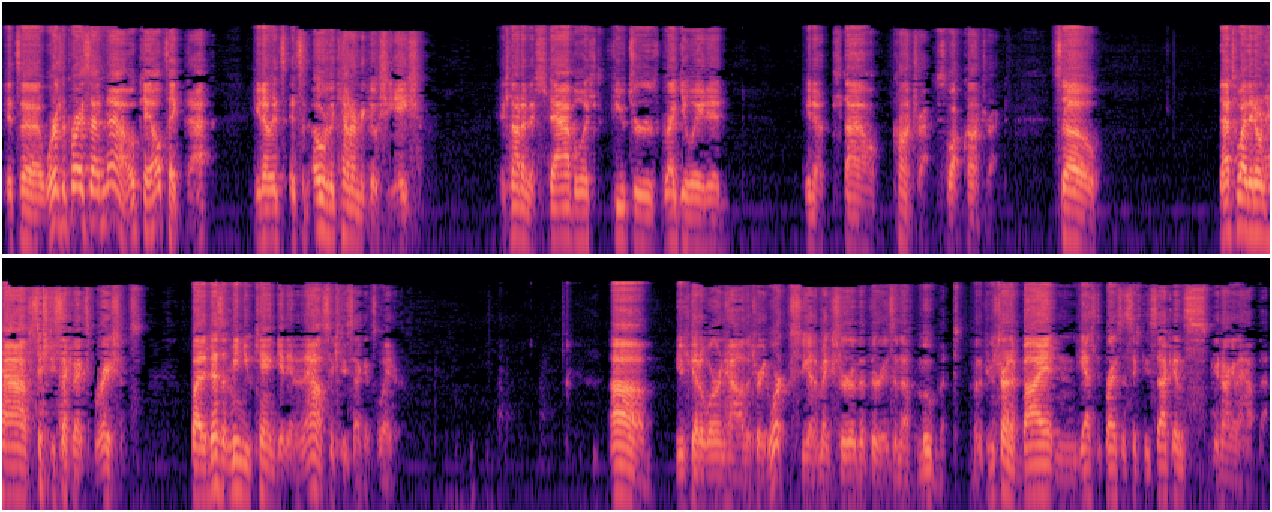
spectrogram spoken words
It's a, where's the price at now? Okay, I'll take that. You know, it's, it's an over-the-counter negotiation. It's not an established, futures, regulated, you know, style contract, swap contract. So that's why they don't have 60-second expirations. But it doesn't mean you can't get in and out 60 seconds later. Um, you've got to learn how the trade works. You got to make sure that there is enough movement. But if you're trying to buy it and guess the price in 60 seconds, you're not going to have that.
